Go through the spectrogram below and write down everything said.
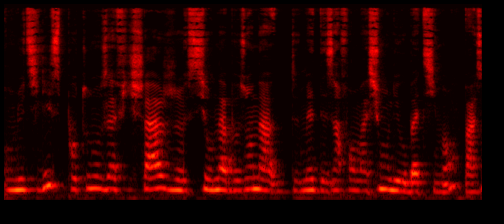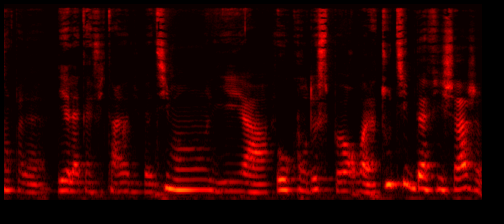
on l'utilise pour tous nos affichages si on a besoin de mettre des informations liées au bâtiment, par exemple liées à la cafétéria du bâtiment, liées à, au cours de sport, voilà, tout type d'affichage.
